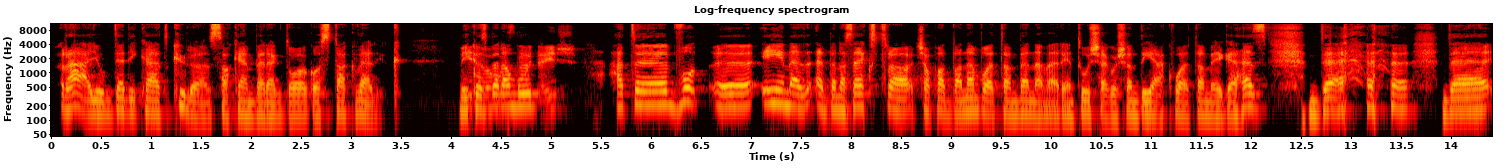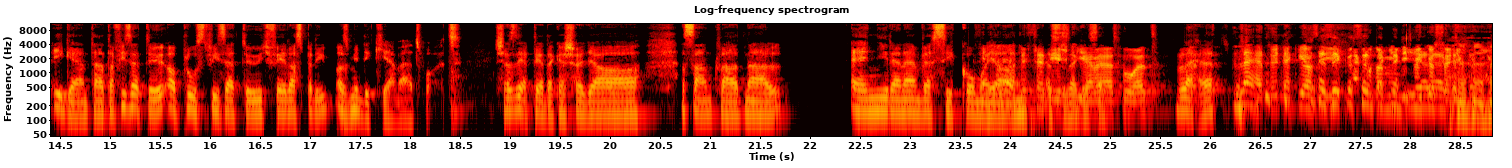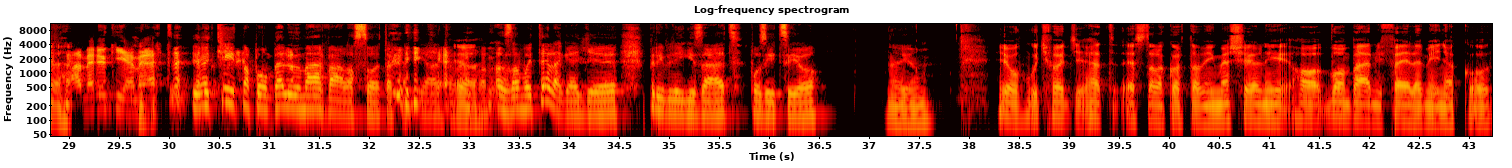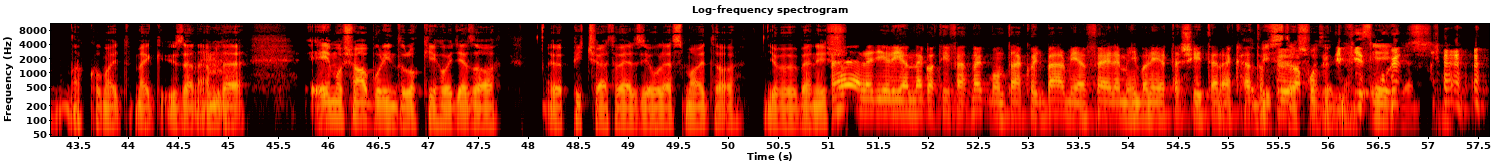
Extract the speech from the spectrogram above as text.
rájuk dedikált külön szakemberek dolgoztak velük. Miközben amúgy... Is? Hát én ebben az extra csapatban nem voltam benne, mert én túlságosan diák voltam még ehhez, de, de igen, tehát a fizető, a plusz fizető ügyfél az pedig az mindig kiemelt volt. És ezért érdekes, hogy a, a SoundCloud-nál ennyire nem veszik komolyan. Lehet, hogy Freddy is kiemelt volt. Lehet. Lehet, hogy neki azért írták oda mindig, hogy köszönjük, mert ő kiemelt. Hogy két napon belül már válaszoltak neki általában. Ja. Az amúgy tényleg egy privilegizált pozíció. Nagyon. Jó, úgyhogy hát ezt el akartam még mesélni. Ha van bármi fejlemény, akkor, akkor majd megüzenem, de én most már abból indulok ki, hogy ez a pitchelt verzió lesz majd a jövőben is. Ne legyél ilyen negatív, hát megmondták, hogy bármilyen fejleményben értesítenek. Hát Biztos, a pozitivizmus.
